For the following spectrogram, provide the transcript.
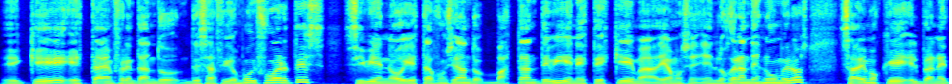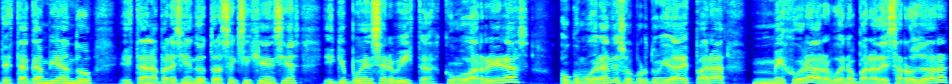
eh, que está enfrentando desafíos muy fuertes. Si bien hoy está funcionando bastante bien este esquema, digamos, en, en los grandes números, sabemos que el planeta está cambiando, están apareciendo otras exigencias y que pueden ser vistas como barreras o como grandes oportunidades para mejorar, bueno, para desarrollar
